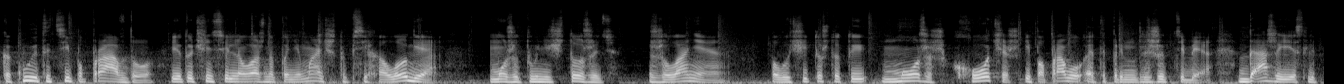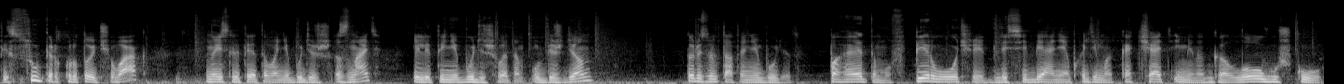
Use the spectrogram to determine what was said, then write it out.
какую-то типа правду. И это очень сильно важно понимать, что психология может уничтожить желание получить то, что ты можешь, хочешь, и по праву это принадлежит тебе. Даже если ты супер крутой чувак, но если ты этого не будешь знать, или ты не будешь в этом убежден, то результата не будет. Поэтому в первую очередь для себя необходимо качать именно головушку,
